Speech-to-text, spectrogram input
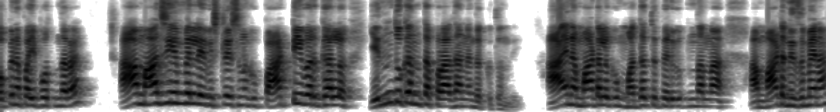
ఓపెన్ అప్ అయిపోతున్నారా? ఆ మాజీ ఎమ్మెల్యే విశ్లేషణకు పార్టీ వర్గాల్లో ఎందుకంత ప్రాధాన్యం దక్కుతుంది? ఆయన మాటలకు మద్దతు పెరుగుతుందన్న ఆ మాట నిజమేనా?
